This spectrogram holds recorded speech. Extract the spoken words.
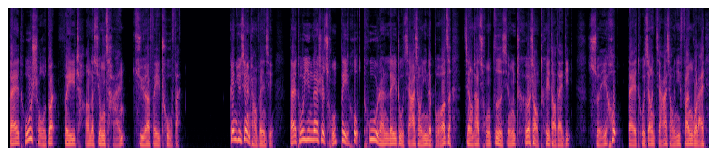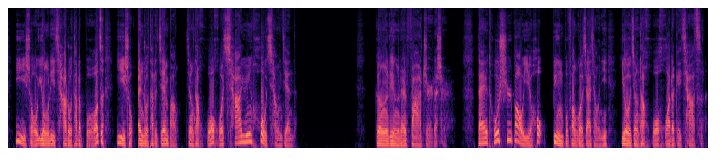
歹徒手段非常的凶残，绝非初犯。根据现场分析，歹徒应该是从背后突然勒住贾小妮的脖子，将她从自行车上推倒在地。随后，歹徒将贾小妮翻过来，一手用力掐住她的脖子，一手摁住她的肩膀，将她活活掐晕后强奸的。更令人发指的是，歹徒施暴以后，并不放过贾小妮，又将她活活的给掐死了。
